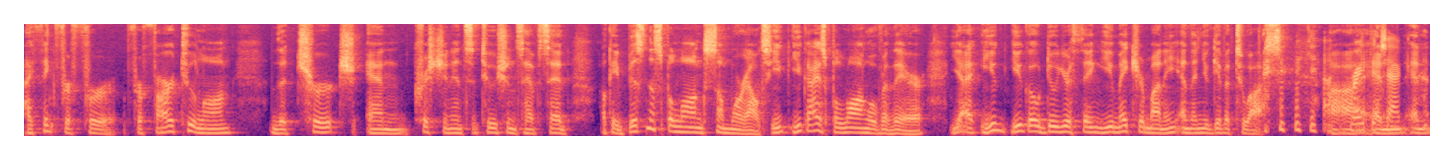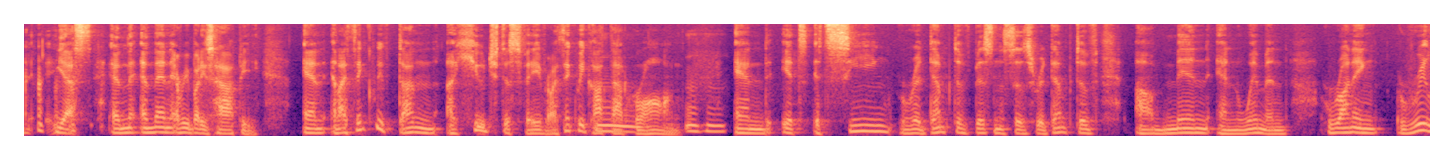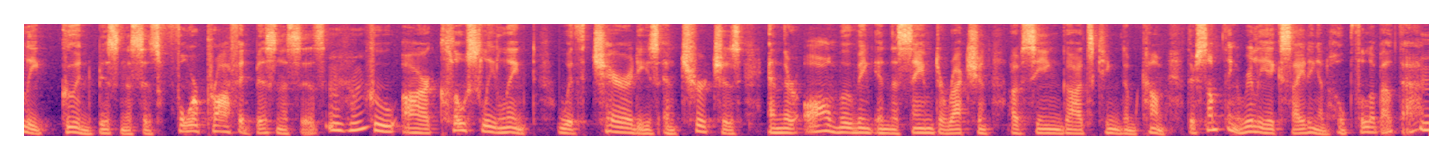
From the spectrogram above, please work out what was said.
I think for, for, for far too long, the church and Christian institutions have said, okay, business belongs somewhere else. You, you guys belong over there. Yeah, you, you go do your thing, you make your money, and then you give it to us. yeah, uh, write the and, check. and yes, and, and then everybody's happy. And, and I think we've done a huge disfavor. I think we got that mm-hmm. wrong. Mm-hmm. And it's, it's seeing redemptive businesses, redemptive um, men and women running really good businesses, for profit businesses, who are closely linked with charities and churches, and they're all moving in the same direction of seeing God's kingdom come. There's something really exciting and hopeful about that.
